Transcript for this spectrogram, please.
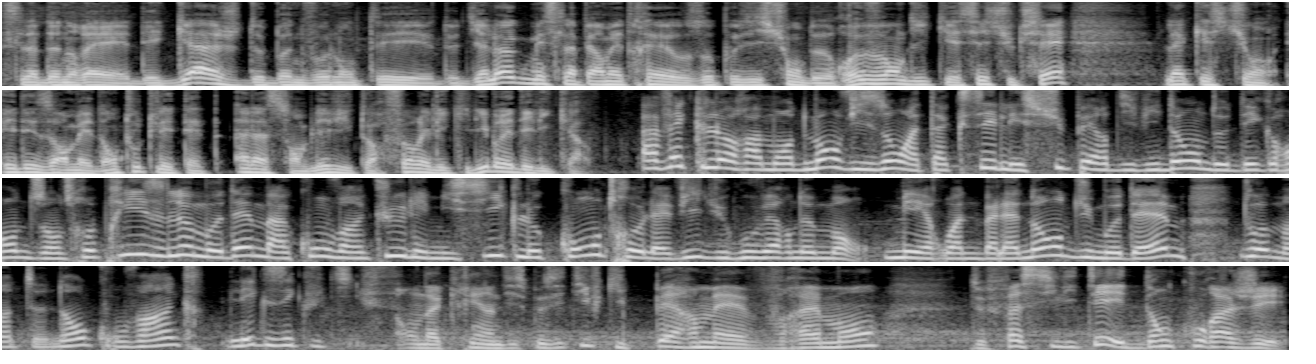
Cela donnerait des gages de bonne volonté de dialogue, mais cela permettrait aux oppositions de revendiquer ses succès. La question est désormais dans toutes les têtes à l'Assemblée. Victoire Fort et l'équilibre est délicat. Avec leur amendement visant à taxer les superdividendes des grandes entreprises, le Modem a convaincu l'hémicycle contre l'avis du gouvernement. Mais Erwan Balanan du Modem doit maintenant convaincre l'exécutif. On a créé un dispositif qui permet vraiment de faciliter et d'encourager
